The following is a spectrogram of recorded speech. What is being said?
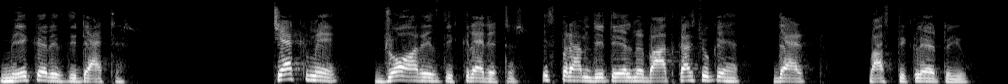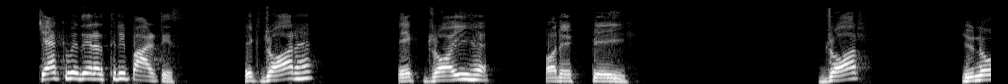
maker is the debtor cheque میں ڈرور از دی کریڈیٹر اس پر ہم ڈیٹیل میں بات کر چکے ہیں. That was be clear to you cheque میں دیر آر تھری پارٹیز ایک ڈرور ہے، ایک ڈرائی ہے، اور ایک payee drawer you know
